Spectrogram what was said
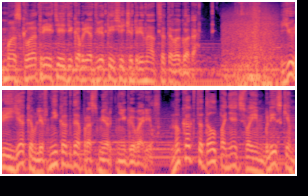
Москва, 3 декабря 2013 года. Юрий Яковлев никогда про смерть не говорил, но как-то дал понять своим близким,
